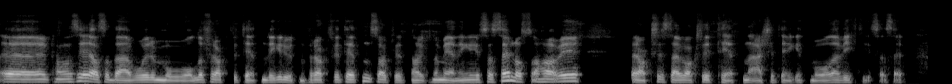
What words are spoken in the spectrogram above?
eh, kan man si, altså der hvor målet for aktiviteten ligger utenfor aktiviteten. Så aktiviteten har ikke noe mening i seg selv. Og så har vi praksis der hvor aktiviteten er sitt eget mål, er viktig i seg selv.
